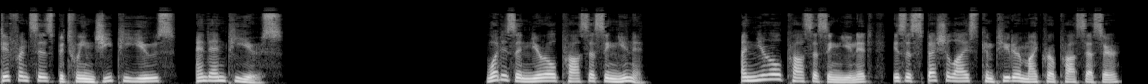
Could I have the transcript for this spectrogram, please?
Differences between GPUs and NPUs. What is a neural processing unit? A neural processing unit is a specialized computer microprocessor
